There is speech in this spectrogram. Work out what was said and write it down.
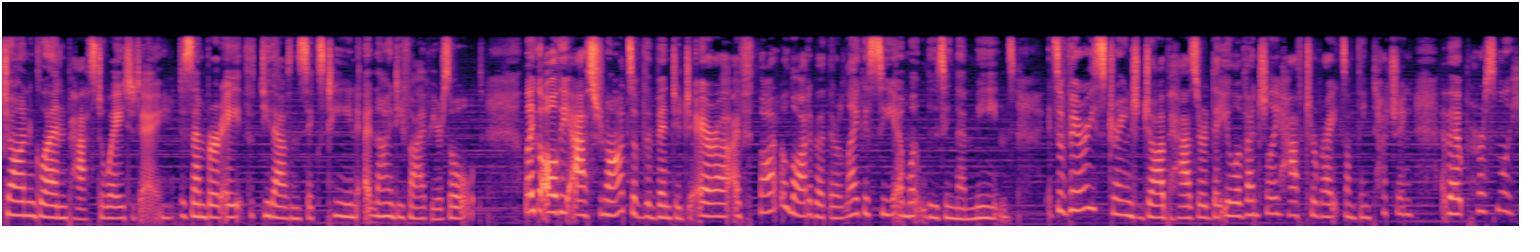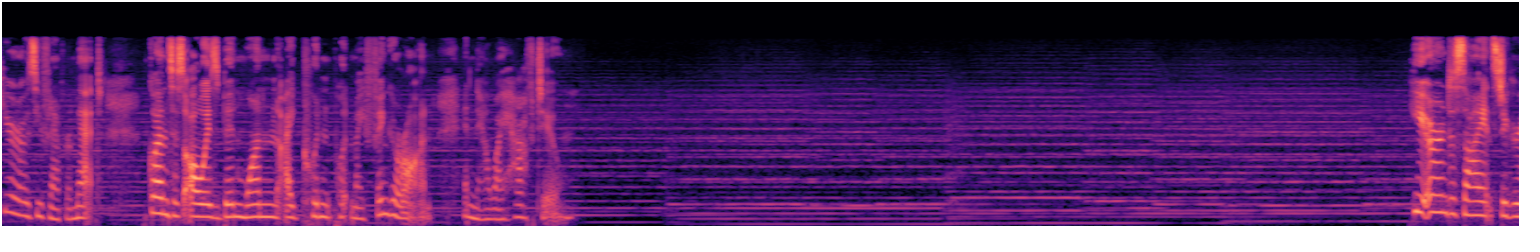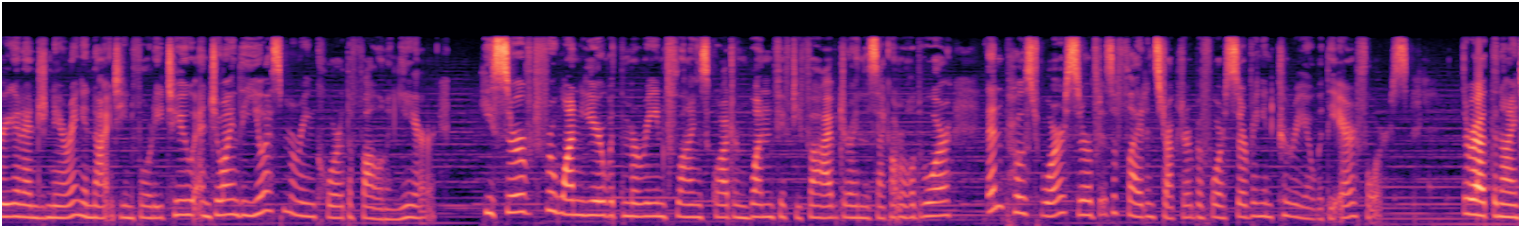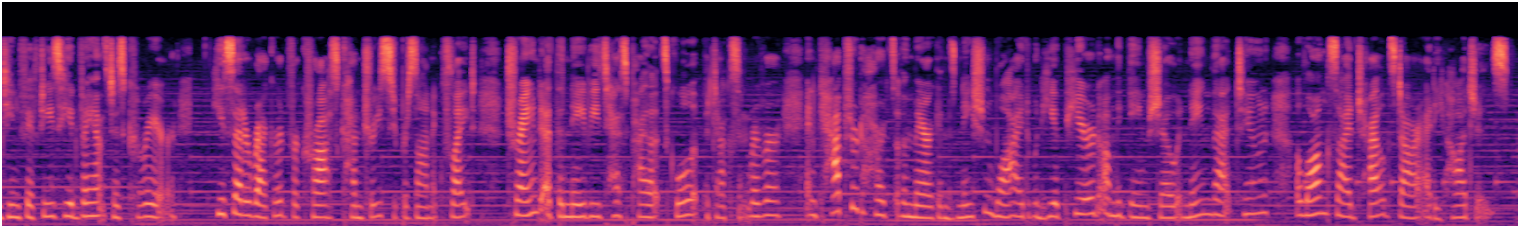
John Glenn passed away today, December 8, 2016, at 95 years old. Like all the astronauts of the vintage era, I've thought a lot about their legacy and what losing them means. It's a very strange job hazard that you'll eventually have to write something touching about personal heroes you've never met. Glenn's has always been one I couldn't put my finger on, and now I have to. He earned a science degree in engineering in 1942 and joined the U.S. Marine Corps the following year. He served for one year with the Marine Flying Squadron 155 during the Second World War, then post war served as a flight instructor before serving in Korea with the Air Force. Throughout the 1950s, he advanced his career. He set a record for cross country supersonic flight, trained at the Navy Test Pilot School at Patuxent River, and captured hearts of Americans nationwide when he appeared on the game show Name That Tune alongside child star Eddie Hodges.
